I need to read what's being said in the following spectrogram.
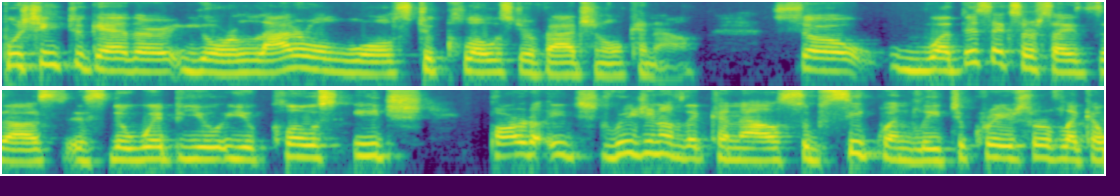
pushing together your lateral walls to close your vaginal canal. So what this exercise does is the whip. You you close each part of each region of the canal subsequently to create sort of like a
